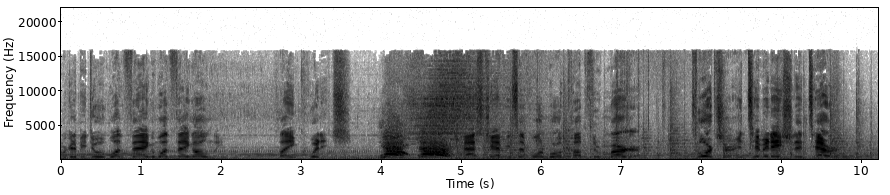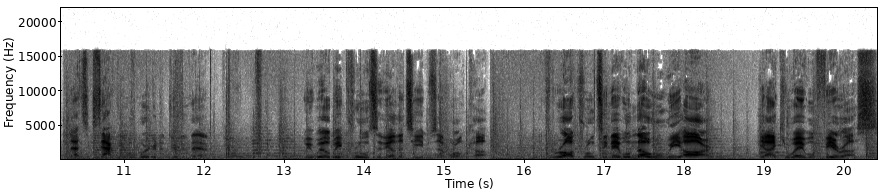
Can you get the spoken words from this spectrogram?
We're gonna be doing one thing and one thing only playing Quidditch. Yes, sir! Past champions have won World Cup through murder, torture, intimidation, and terror. That's exactly what we're gonna do to them. We will be cruel to the other teams at World Cup. And through our cruelty, they will know who we are. The IQA will fear us,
